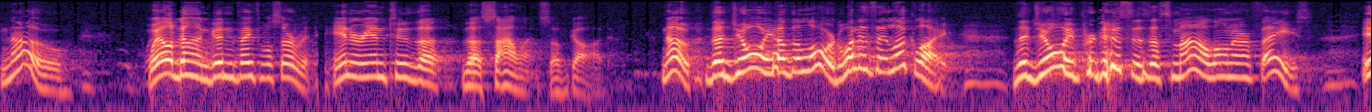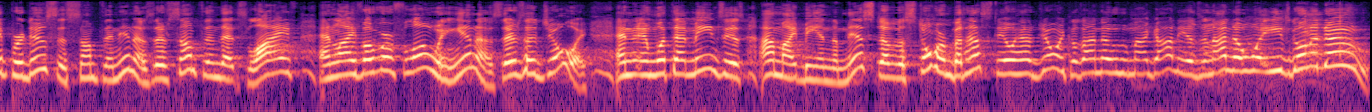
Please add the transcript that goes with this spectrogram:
No. Well done, good and faithful servant. Enter into the, the silence of God. No, the joy of the Lord. What does it look like? The joy produces a smile on our face. It produces something in us. There's something that's life and life overflowing in us. There's a joy. And, and what that means is I might be in the midst of a storm, but I still have joy because I know who my God is and I know what He's going to do.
